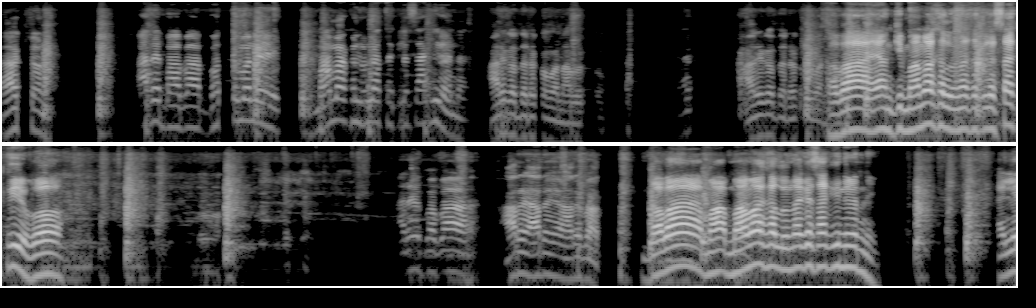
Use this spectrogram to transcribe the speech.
অ্যাকশন আরে বাবা বর্তমানে মামা খালু না থাকলে চাকরি হয় না আরে কথা রাখবা না আবার তো। আরে কথা রাখবা না বাবা এখন কি মামা খালু না থাকলে চাকরি হব আরে বাবা আরে আরে আরে বাদ বাবা মা- মামা খালু নাকে চাকরি নেবেন নি আইলে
